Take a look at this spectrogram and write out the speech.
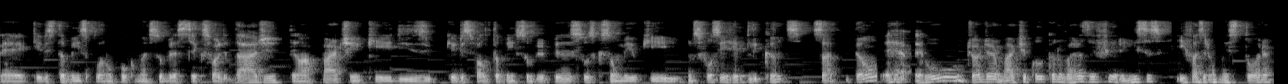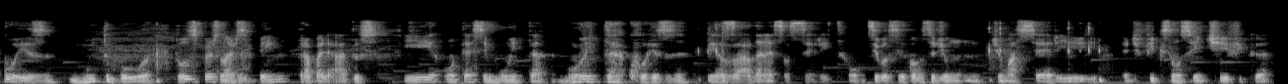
é, que eles também exploram um pouco mais sobre a sexualidade. Tem uma parte que eles, que eles falam também sobre pessoas que são meio que como se fossem replicantes, sabe? Então, é, é o George R. Martin colocando várias referências e fazendo uma história coesa, muito boa, todos os personagens bem trabalhados e acontece muita, muita coisa pesada nessa série. Então, se você gosta de, um, de uma série de ficção científica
